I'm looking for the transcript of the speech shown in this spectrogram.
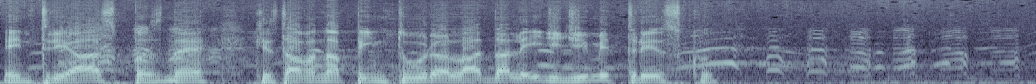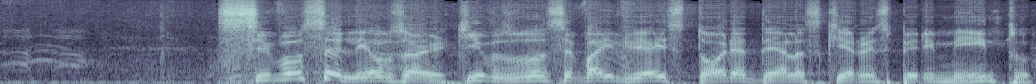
entre aspas, né? Que estava na pintura lá da Lady Dimitrescu. Se você ler os arquivos, você vai ver a história delas, que era um experimento.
